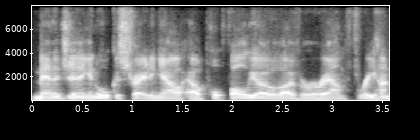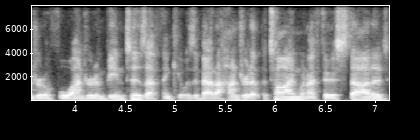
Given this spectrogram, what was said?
managing and orchestrating our, our portfolio of over around 300 or 400 inventors. I think it was about 100 at the time when I first started,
